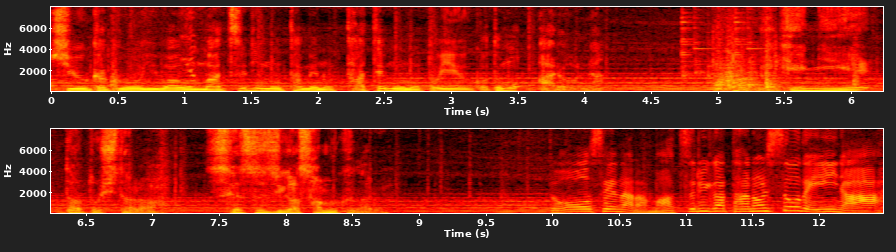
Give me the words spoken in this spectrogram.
収穫を祝う祭りのための建物ということもあろうな。生贄だとしたら背筋が寒くなる。どうせなら祭りが楽しそうでいいな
